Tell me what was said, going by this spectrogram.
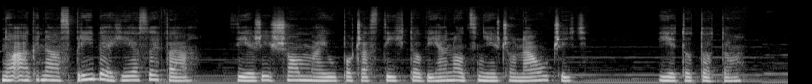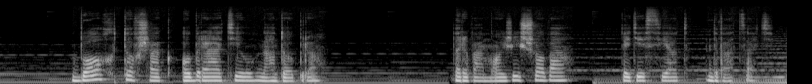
No ak nás príbeh Jozefa s Ježišom majú počas týchto Vianoc niečo naučiť, je to toto. Boh to však obrátil na dobro. 1. Mojžišova 50.20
